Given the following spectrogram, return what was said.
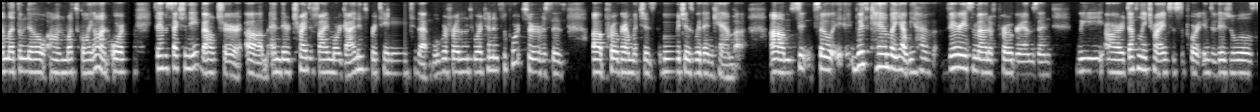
and let them know on what's going on. Or if they have a Section 8 voucher um, and they're trying to find more guidance pertaining to that, we'll refer them to our tenant support services uh, program, which is which is within CAMBA. Um, so, so with CAMBA, yeah, we have various amount of programs and we are definitely trying to support individuals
